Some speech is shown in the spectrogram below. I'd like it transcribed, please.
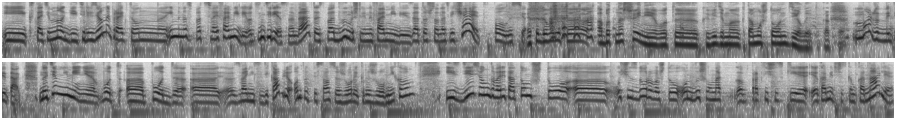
И, кстати, многие телевизионные проекты он именно под своей фамилией. Вот интересно, да? То есть под вымышленной фамилией за то, что он отвечает полностью. Это говорит о- об отношении, вот, э, к, видимо, к тому, что он делает как-то. Может быть и так. Но тем не менее, вот э, под э, «Звоните Ди Каприо» он подписался Жорой Крыжовниковым. И здесь он говорит о том, что э, очень здорово, что он вышел на э, практически э, коммерческом канале,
